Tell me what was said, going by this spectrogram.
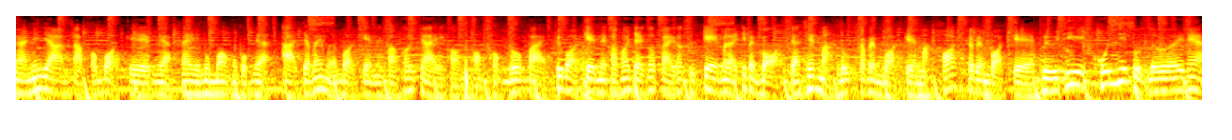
งานนิยามศัพท์ของบอร์ดเกมเนี่ยในมุมมองของผมเนี่ยอาจจะไม่เหมือนบอร์ดเกมในความเข้าใจของของของทั่วไป คือบอร์ดเกมในความเข้าใจทั่วไปก็คือเกมอะไรที่เป็นบอร์ดอย่างเช่นหมากรุกก็เป็นบอร์ดเกมหมากฮอสก็เป็นบอร์ดเกม หรือที่คุ้นที่สุดเลยเนี่ย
